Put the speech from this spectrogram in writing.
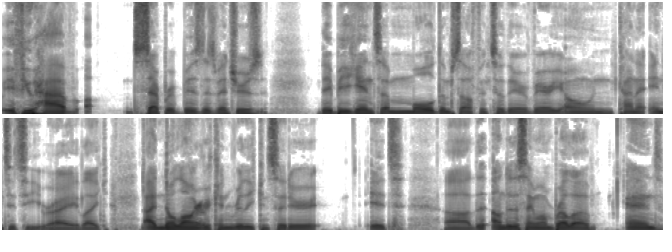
if you have uh, separate business ventures, they begin to mold themselves into their very own kind of entity, right? Like I no longer can really consider it uh, the, under the same umbrella. And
